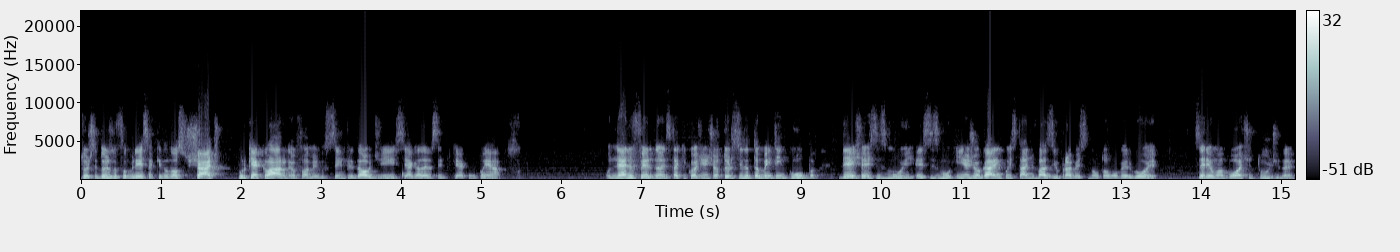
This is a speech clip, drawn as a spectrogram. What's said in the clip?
torcedores do Fluminense aqui no nosso chat, porque é claro, né? O Flamengo sempre dá audiência e a galera sempre quer acompanhar. O Nélio Fernandes está aqui com a gente. Ó, a torcida também tem culpa. Deixa esses, murri esses murrinhas jogarem com o estádio vazio para ver se não tomam vergonha. Seria uma boa atitude, né?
